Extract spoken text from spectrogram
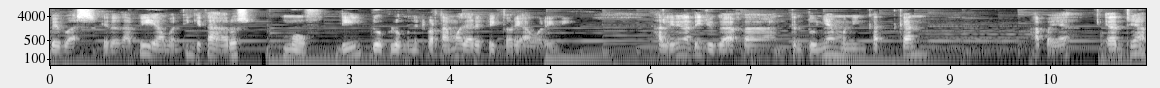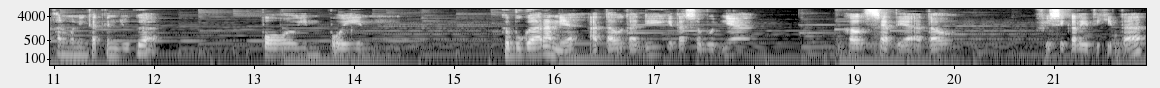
bebas gitu. Tapi yang penting kita harus move di 20 menit pertama dari victory hour ini. Hal ini nanti juga akan tentunya meningkatkan apa ya tentunya akan meningkatkan juga poin-poin kebugaran ya atau tadi kita sebutnya health set ya atau physicality kita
